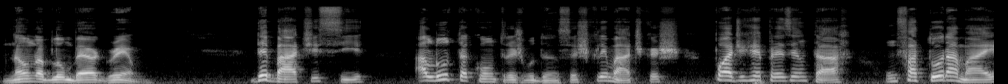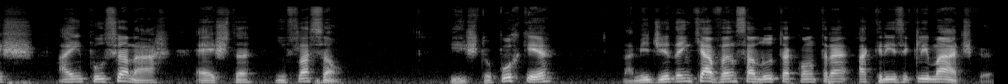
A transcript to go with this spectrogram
não na Bloomberg Graham, debate se a luta contra as mudanças climáticas pode representar um fator a mais a impulsionar esta inflação. Isto porque, na medida em que avança a luta contra a crise climática,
